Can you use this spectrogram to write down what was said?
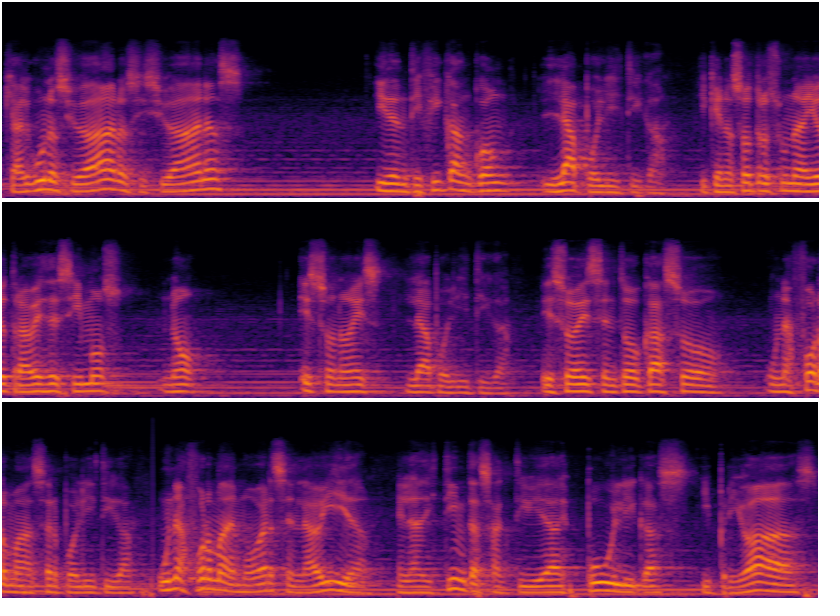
que algunos ciudadanos y ciudadanas identifican con la política y que nosotros una y otra vez decimos, no, eso no es la política. Eso es en todo caso una forma de hacer política, una forma de moverse en la vida, en las distintas actividades públicas y privadas,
